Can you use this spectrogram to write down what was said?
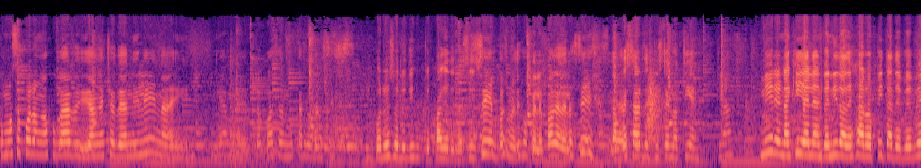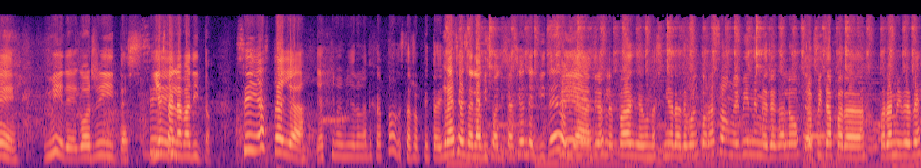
Como se fueron a jugar y han hecho de anilina y ya me tocó hacerme cargo de las sillas. Y por eso le dijo que pague de las sillas. Sí, pues me dijo que le pague de las sillas. A pesar de que usted no tiene. Claro. Miren, aquí ya le han venido a dejar ropita de bebé. Mire, gorritas. Sí. Y está lavadito. Sí, ya está ya. Y aquí me vinieron a dejar toda esta ropita ahí. Gracias a la visualización del video Sí, ya. Dios le pague, una señora de buen corazón me vino y me regaló ropita para, para mi bebé.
